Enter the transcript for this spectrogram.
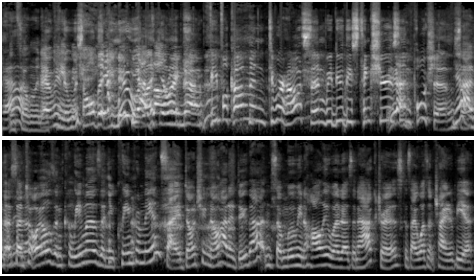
yeah and so when yeah, i, mean it was all that you knew yeah, like, all like, know. people come into our house and we do these tinctures yeah. and potions yeah and, and essential you know. oils and colemas and you clean from the inside don't you know how to do that and so moving to hollywood as an actress because i wasn't trying to be a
